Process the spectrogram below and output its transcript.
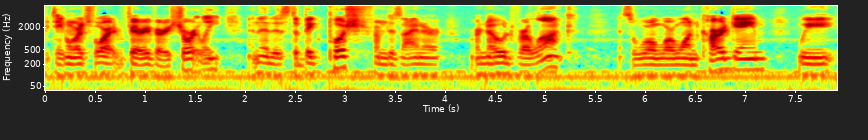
be taking orders for it very, very shortly. And that is the Big Push from designer Renaud Verlaque. It's a World War One card game. We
